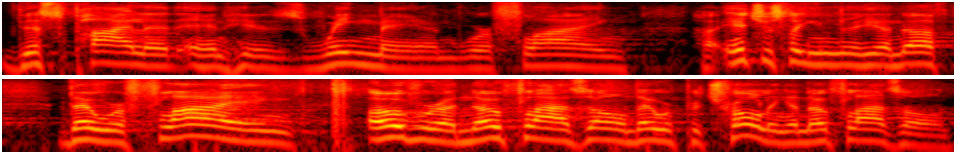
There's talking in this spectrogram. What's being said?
this pilot and his wingman were flying. Interestingly enough, they were flying over a no-fly zone. They were patrolling a no-fly zone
